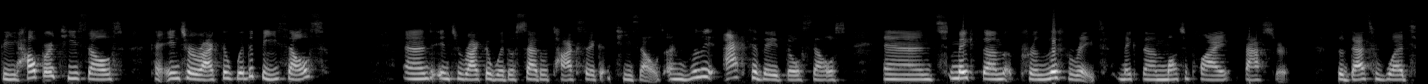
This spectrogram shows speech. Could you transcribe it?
The helper T cells can interact with the B cells, and interact with those cytotoxic T cells and really activate those cells and make them proliferate, make them multiply faster. So that's what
